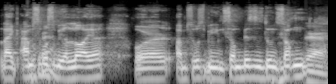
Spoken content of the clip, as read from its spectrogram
Like I'm supposed to be a lawyer, or I'm supposed to be in some business doing mm-hmm. something. Yeah.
